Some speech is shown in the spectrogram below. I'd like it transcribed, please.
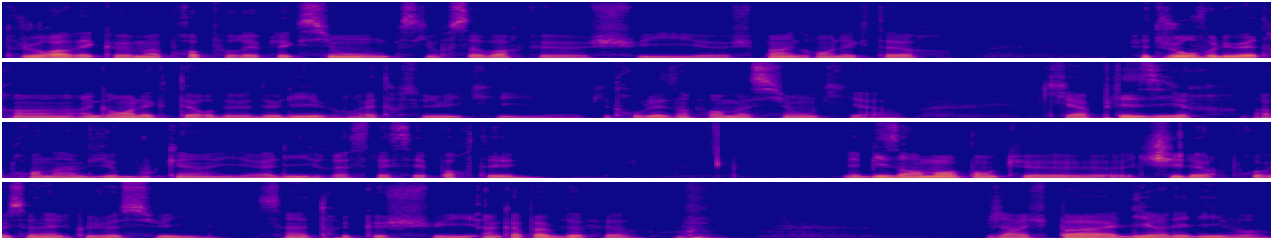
toujours avec euh, ma propre réflexion, parce qu'il faut savoir que je suis, euh, suis pas un grand lecteur. J'ai toujours voulu être un, grand lecteur de, livres, être celui qui, euh, trouve les informations, qui a, qui a plaisir à prendre un vieux bouquin et à lire et à se laisser porter. Mais bizarrement, en tant que chiller professionnel que je suis, c'est un truc que je suis incapable de faire. j'arrive pas à lire les livres,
